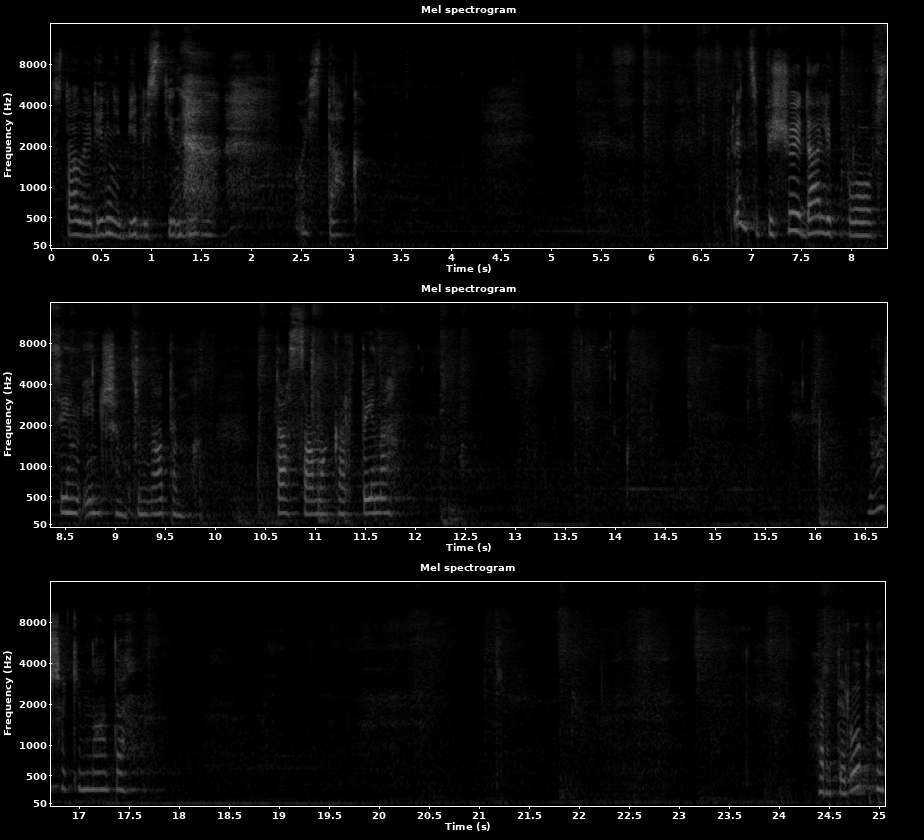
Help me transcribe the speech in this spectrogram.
стали рівні білі стіни. Ось так. Принципі, що і далі по всім іншим кімнатам та сама картина. Наша кімната. Гардеробна.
